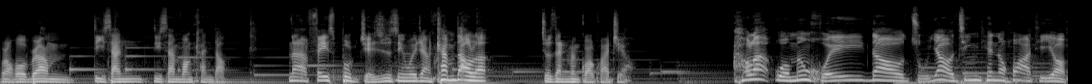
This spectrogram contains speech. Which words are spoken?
然后不让第三第三方看到。那 Facebook 简直就是因为这样看不到了，就在那边呱呱叫。好了，我们回到主要今天的话题哦。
